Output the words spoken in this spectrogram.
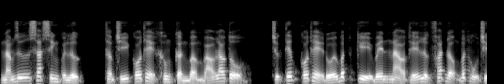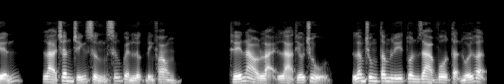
nắm giữ sát sinh quyền lực, thậm chí có thể không cần bẩm báo lao tổ, trực tiếp có thể đối bất kỳ bên nào thế lực phát động bất hủ chiến, là chân chính sừng sững quyền lực đỉnh phong. Thế nào lại là thiếu chủ? Lâm trung tâm lý tuân ra vô tận hối hận,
